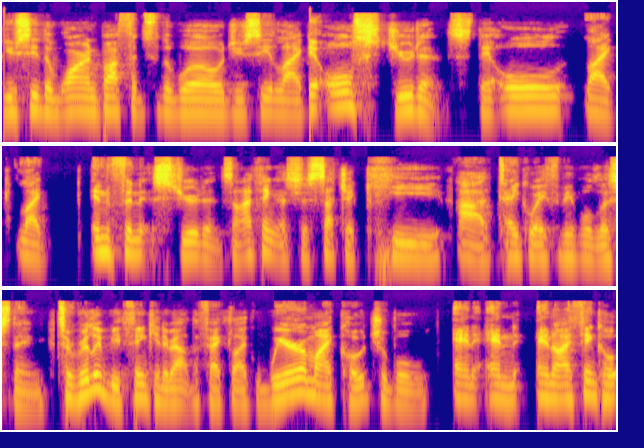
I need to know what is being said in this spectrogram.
You see the Warren Buffetts of the world. You see like they're all students. They're all like like infinite students. And I think that's just such a key uh, takeaway for people listening to really be thinking about the fact like where am I coachable? And and and I think a,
